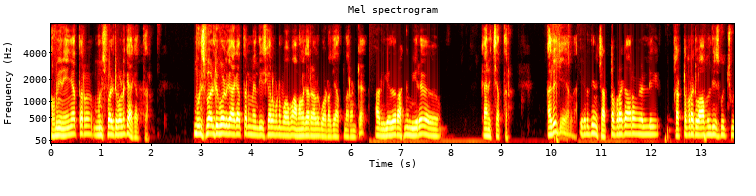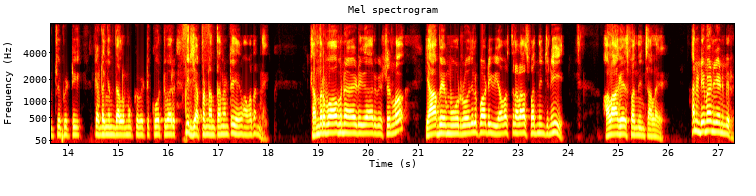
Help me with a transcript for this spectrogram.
అప్పుడు మీరు ఏం చేస్తారు? మున్సిపాలిటీ వాళ్ళకి ఎగేస్తారు మున్సిపాలిటీ వాళ్ళకి ఎగేస్తారు మేము తీసుకెళ్ళమని బాబు అమలుగారు వాళ్ళు గొడవ చేస్తున్నారంటే వాళ్ళు ఏదో రకంగా మీరే కానిచ్చేస్తారు. అదే చేయాలి. ఇక్కడ దీని చట్ట ప్రకారం వెళ్ళి చట్ట ప్రకారం లోపల తీసుకొచ్చి కూర్చోబెట్టి గడ్డం కింద ముక్క పెట్టి కోర్టు వారు మీరు చెప్పండి అంతానంటే ఏం అవ్వదండి. చంద్రబాబు నాయుడు గారి విషయంలో యాభై మూడు రోజుల పాటు ఈ వ్యవస్థలు ఎలా స్పందించినాయి? అలాగే స్పందించాలి అని డిమాండ్ చేయండి మీరు.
